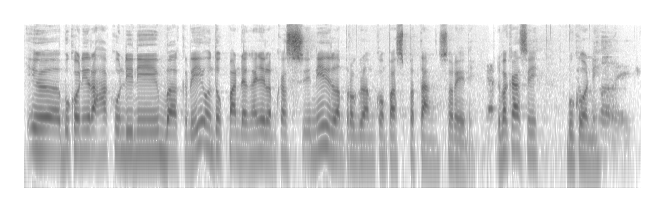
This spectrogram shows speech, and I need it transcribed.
eh, Bu Koni Rahakundini Bakri untuk pandangannya dalam kasus ini dalam program Kompas Petang sore ini. Terima kasih Bu Koni. Sorry.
